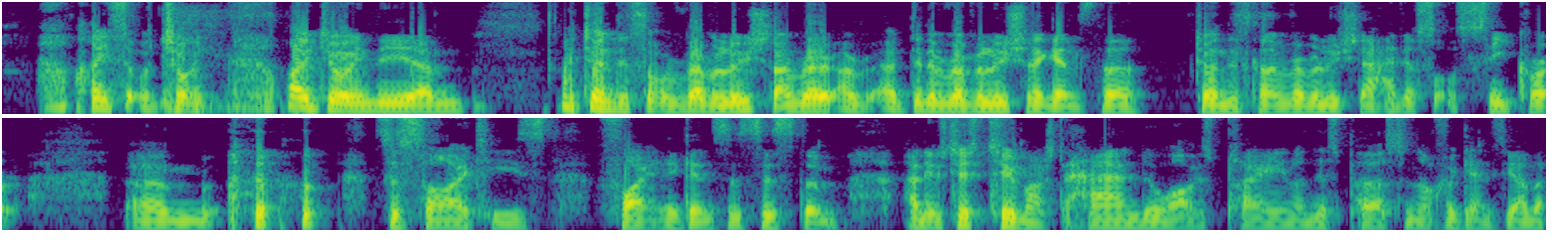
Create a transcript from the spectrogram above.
I sort of joined. I joined the. Um, I joined this sort of revolution. I, wrote, I did a revolution against the. Joined this kind of revolution. I had a sort of secret um, societies fighting against the system, and it was just too much to handle. I was playing on this person off against the other.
